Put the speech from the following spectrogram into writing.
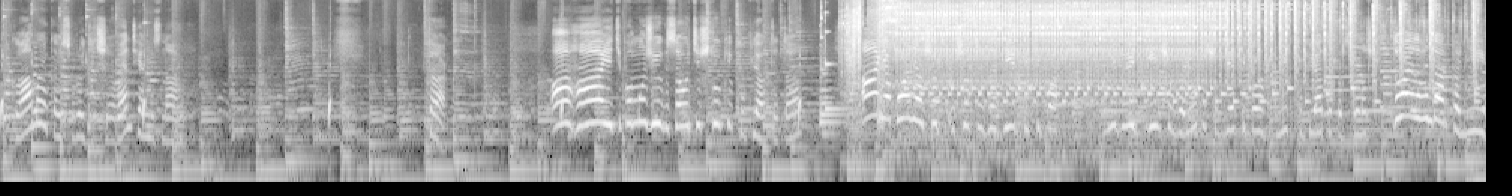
Реклама якась вроді чи евент, я не знаю. Так. Ага, я типу можу їх за оті штуки купляти, так? Понял, що, що це за зірки, типа. Мені дають іншу валюту, щоб я типа міг купляти персонаж. Давай легендарка, ні.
